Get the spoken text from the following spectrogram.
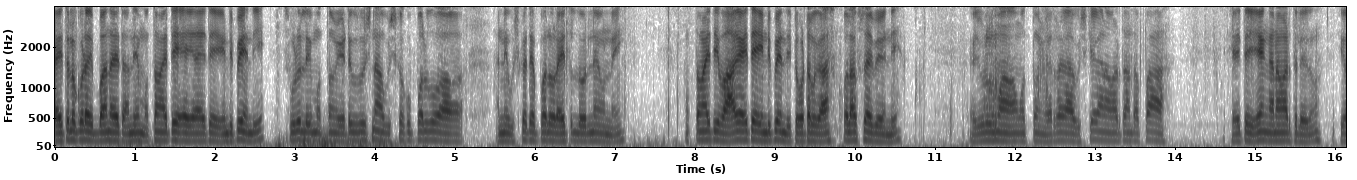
రైతులకు కూడా ఇబ్బంది అవుతుంది మొత్తం అయితే అయితే ఎండిపోయింది. చూడలే మొత్తం ఎటుకు చూసినా ఉసుక కుప్పలు అన్ని ఉసుక తెప్పలు రైతులు దోలినే ఉన్నాయి. మొత్తం అయితే బాగా అయితే ఎండిపోయింది టోటల్గా కొలాప్స్ అయిపోయింది. చూడు మా మొత్తం ఎర్రగా ఉసుకే కనబడతాను తప్ప అయితే ఏం కనబడతలేదు. ఇక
